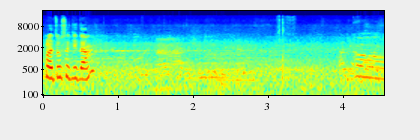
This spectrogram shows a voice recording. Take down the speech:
Pletou se ti tam? Ne, Oh.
